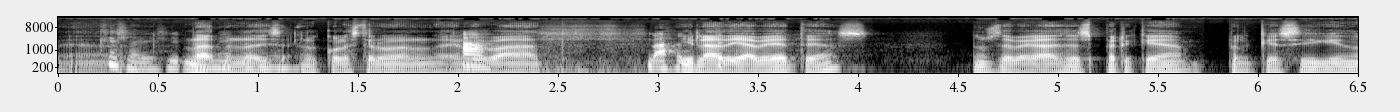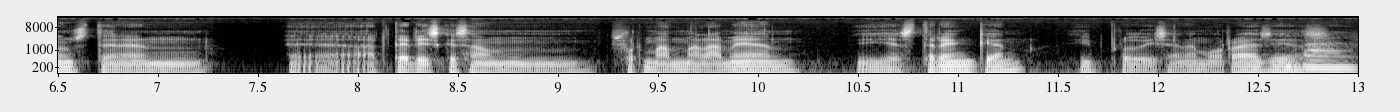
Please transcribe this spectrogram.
eh, Què és la dislipèmia, la, la, el colesterol elevat Val. i la diabetes, doncs de vegades és perquè, pel que sigui, doncs tenen eh, artèries que s'han format malament i es trenquen i produeixen hemorràgies. Val.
